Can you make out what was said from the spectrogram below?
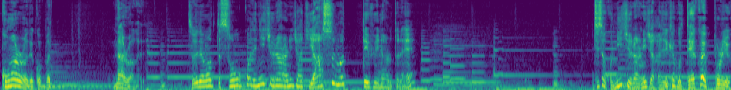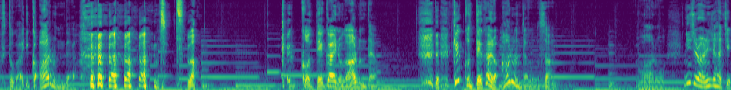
困るので、こう、ま、なるわけだよ。それでもって、そこで27、28休むっていうふうになるとね、実はこれ27、28で結構でかいプロジェクトが一個あるんだよ。実は。結構でかいのがあるんだよ。で結構でかいのあるんだけどさ、あの、27、28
